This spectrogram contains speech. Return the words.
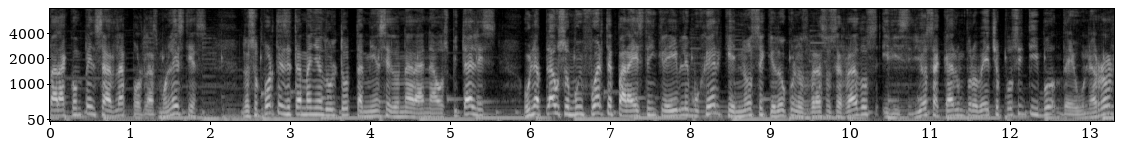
para compensarla por las molestias. Los soportes de tamaño adulto también se donarán a hospitales. Un aplauso muy fuerte para esta increíble mujer que no se quedó con los brazos cerrados y decidió sacar un provecho positivo de un error.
